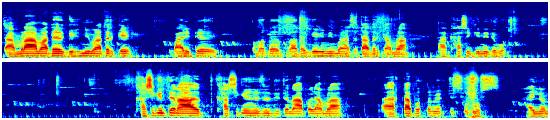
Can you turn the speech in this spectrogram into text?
তা আমরা আমাদের গৃহিণী মাদেরকে, বাড়িতে আমাদের যাদের গৃহিণী মা আছে, তাদেরকে আমরা খাসি কিনে দেবো। খাসি কিনতে না, খাসি কিনে যদি দিতে না পারে, আমরা একটা প্রথমে একটি সবুজ হাইলন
